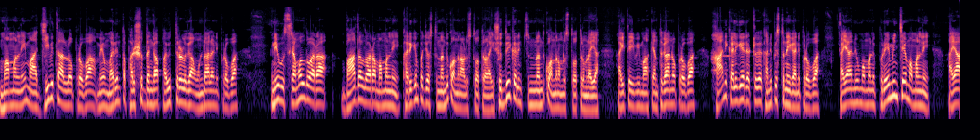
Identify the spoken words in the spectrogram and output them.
మమ్మల్ని మా జీవితాల్లో ప్రభా మేము మరింత పరిశుద్ధంగా పవిత్రులుగా ఉండాలని ప్రభా నీవు శ్రమల ద్వారా బాధల ద్వారా మమ్మల్ని కరిగింపజేస్తున్నందుకు వందనాలు స్తోత్రాలయ్య శుద్ధీకరించున్నందుకు వందనములు స్తోత్రములయ్యా అయితే ఇవి మాకెంతగానో ప్రభా హాని కలిగేటట్లుగా కనిపిస్తున్నాయి కానీ ప్రభా అయా నువ్వు మమ్మల్ని ప్రేమించే మమ్మల్ని అయా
